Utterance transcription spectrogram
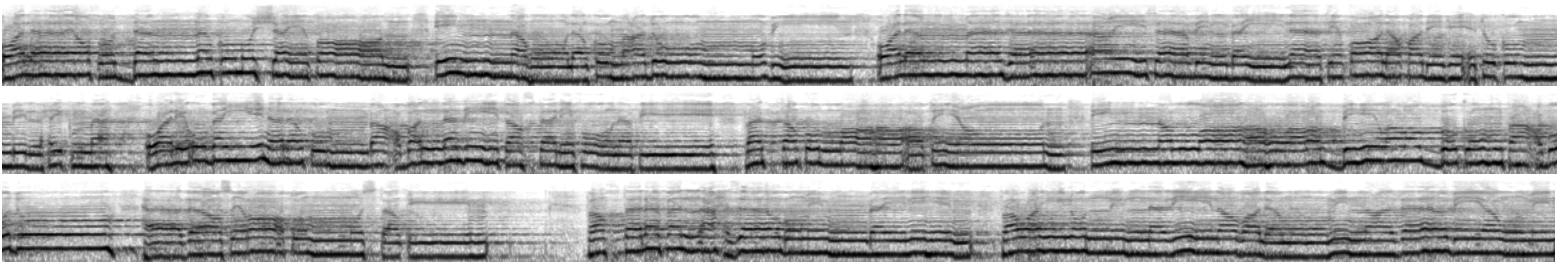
ولا يصدنكم الشيطان إنه لكم عدو مبين ولما جاء عيسى بالبينات قال قد جئتكم بالحكمة ولأبين لكم بعض الذي تختلفون فيه فاتقوا الله وأطيعون. إن الله هو ربي وربكم فاعبدوه. هذا صراط مستقيم. فاختلف الأحزاب من بينهم. فويل للذين ظلموا من عذاب يوم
